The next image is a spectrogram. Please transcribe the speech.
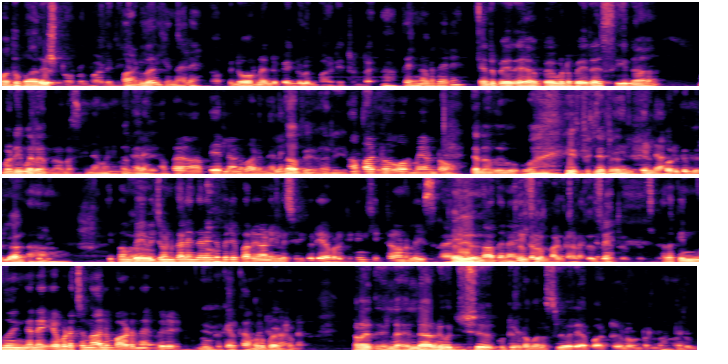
മധുബാലകൃഷ്ണൻ ഒരെണ്ണം പാടിയിരിക്കുന്നത്. പാടിയിരിക്കുന്ന പിന്നെ ഓർമ്മ എന്റെ പെങ്ങളും പാടിയിട്ടുണ്ട്. എന്റെ പെങ്ങളുടെ പേര്? എന്റെ പേര് പെങ്ങളുടെ പേര് സീന മണിമല എന്നാണ്. പേരിലാണ് പാടുന്നത് ഓർമ്മയുണ്ടോ? ഞാനത് ഓർക്കുന്നില്ല. ഇപ്പം ബേബി ജോൺ കലേന്ദ്രനെ പറ്റി പറയുകയാണെങ്കിൽ ശരിക്കും ഒരു എവർഗ്രീൻ ഹിറ്റ് ആണല്ലോ ഇസ്രായേൽ നാഥനായിട്ടുള്ള പാട്ടുകളൊക്കെ. അതൊക്കെ ഇന്നും ഇങ്ങനെ എവിടെ ചെന്നാലും പാടുന്ന ഒരു നമുക്ക് കേൾക്കാൻ പറ്റുന്നുണ്ട്. കാരണം എല്ലാ എല്ലാവരുടെയും കൊച്ചു കുട്ടികളുടെ മനസ്സിൽ വരെ ആ പാട്ടുകളുണ്ടല്ലോ. അതും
